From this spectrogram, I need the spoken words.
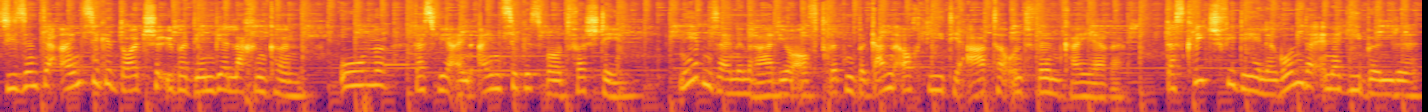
Sie sind der einzige Deutsche, über den wir lachen können, ohne dass wir ein einziges Wort verstehen. Neben seinen Radioauftritten begann auch die Theater- und Filmkarriere. Das quietschfidele, runde Energiebündel,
